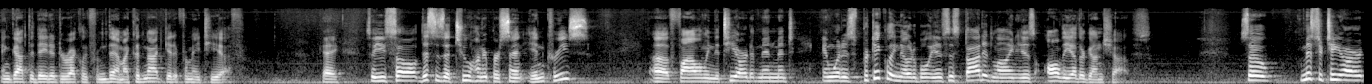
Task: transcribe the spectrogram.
and got the data directly from them. I could not get it from ATF. Okay, so you saw this is a 200% increase uh, following the Tiahrt amendment. And what is particularly notable is this dotted line is all the other gun shops. So Mr. Tiahrt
